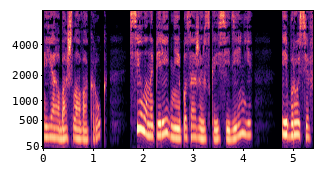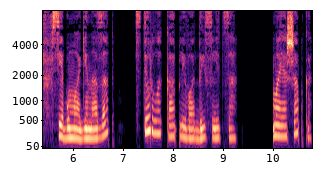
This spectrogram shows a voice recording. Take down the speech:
Я обошла вокруг, села на переднее пассажирское сиденье и, бросив все бумаги назад, стерла капли воды с лица. Моя шапка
